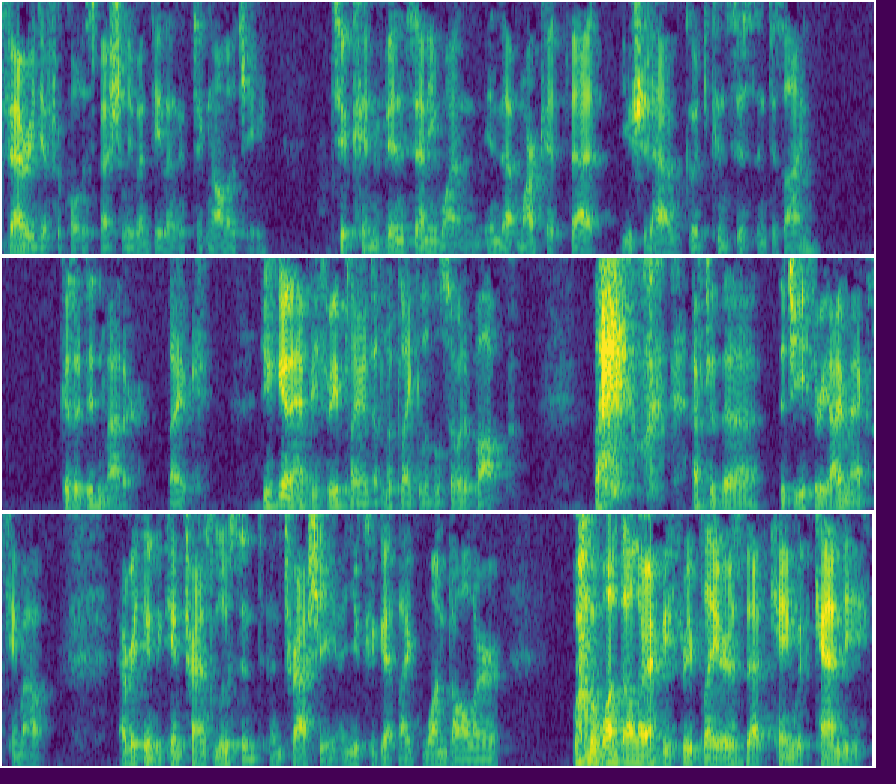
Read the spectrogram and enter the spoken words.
very difficult, especially when dealing with technology, to convince anyone in that market that you should have good, consistent design. Because it didn't matter. Like, you could get an MP3 player that looked like a little soda pop. Like, after the, the G3 iMacs came out, everything became translucent and trashy, and you could get like $1, $1 MP3 players that came with candy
